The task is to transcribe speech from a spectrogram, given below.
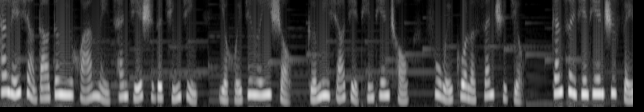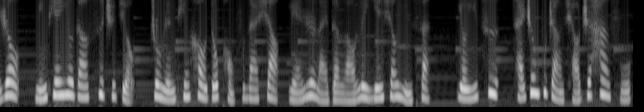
他联想到邓玉华每餐节食的情景，也回敬了一首。革命小姐天天愁，腹围过了三尺九，干脆天天吃肥肉，明天又到四尺九。众人听后都捧腹大笑，连日来的劳累烟消云散。有一次，财政部长乔治汉弗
